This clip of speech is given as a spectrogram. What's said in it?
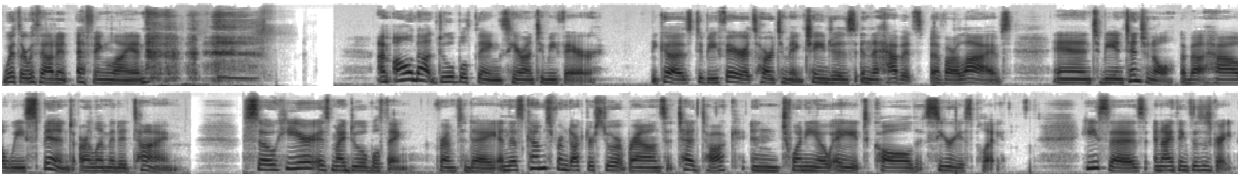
With or without an effing lion. I'm all about doable things here on To Be Fair. Because, to be fair, it's hard to make changes in the habits of our lives and to be intentional about how we spend our limited time. So, here is my doable thing from today, and this comes from Dr. Stuart Brown's TED Talk in 2008 called Serious Play. He says, and I think this is great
